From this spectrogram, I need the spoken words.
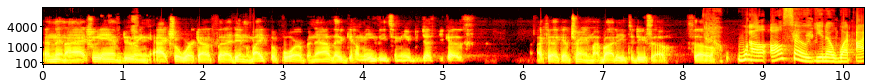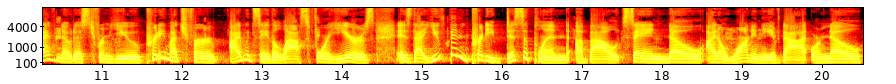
And then I actually am doing actual workouts that I didn't like before, but now they've become easy to me just because I feel like I've trained my body to do so. So, well, also, you know, what I've noticed from you pretty much for, I would say, the last four years is that you've been pretty disciplined about saying, no, I don't want any of that, or no,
